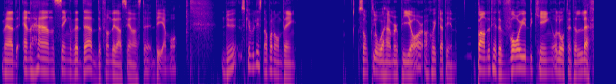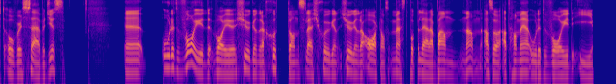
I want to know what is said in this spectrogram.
med Enhancing the Dead från deras senaste demo. Nu ska vi lyssna på någonting som Clawhammer PR har skickat in. Bandet heter Void King och låten heter Leftover Savages. Eh, ordet Void var ju 2017 2018 mest populära bandnamn, alltså att ha med ordet Void i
